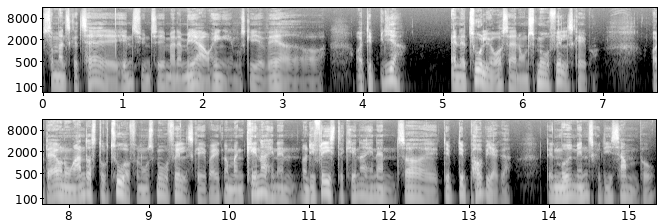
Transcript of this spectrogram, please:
som man skal tage hensyn til. Man er mere afhængig måske af vejret, og, og det bliver af naturlige årsager nogle små fællesskaber. Og der er jo nogle andre strukturer for nogle små fællesskaber. Ikke? Når man kender hinanden, når de fleste kender hinanden, så øh, det, det påvirker den måde, mennesker de er sammen på.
